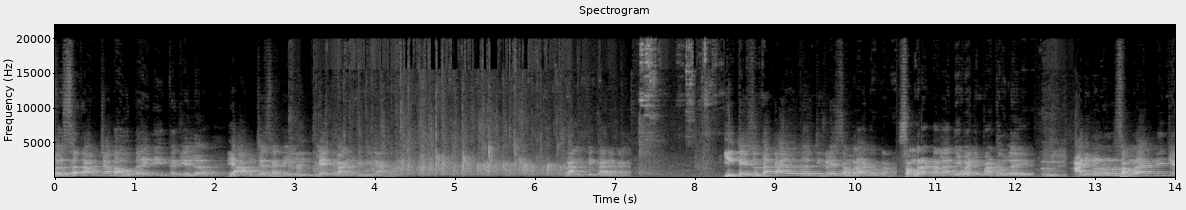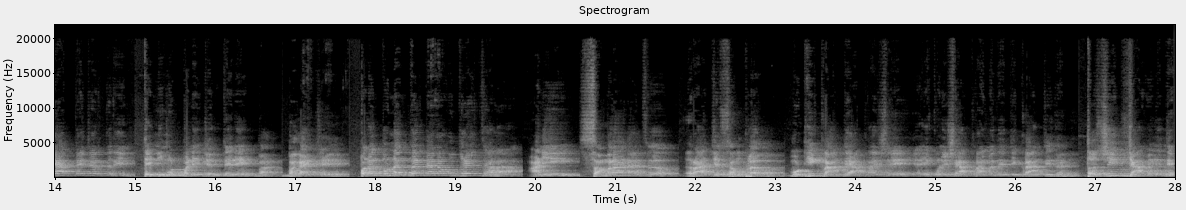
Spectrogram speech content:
तसंच आमच्या भाऊताईने इथं केलं हे आमच्यासाठी इथले क्रांतीवीर आहे क्रांतिकारक आहे इथे सुद्धा काय होतं तिकडे सम्राट होता. सम्राटाला देवाने पाठवलंय. आणि म्हणून सम्राटने जे अत्याचार करीत ते निमूटपणे जनतेने बघायचे. परंतु नंतर त्याला उद्रेक झाला आणि सम्राटाचं राज्य संपलं. मोठी क्रांती अकराशे एकोणीशे अकरा मध्ये ती क्रांती झाली. तशीच ज्यावेळी ते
